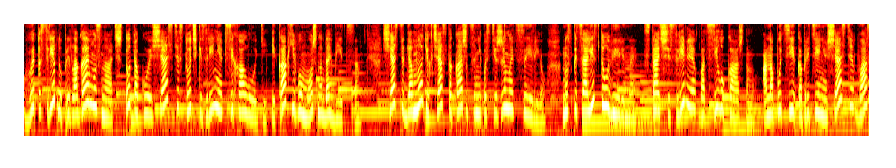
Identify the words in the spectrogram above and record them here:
В эту среду предлагаем узнать, что такое счастье с точки зрения психологии и как его можно добиться. Счастье для многих часто кажется непостижимой целью, но специалисты уверены, стать счастливее под силу каждому, а на пути к обретению счастья вас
